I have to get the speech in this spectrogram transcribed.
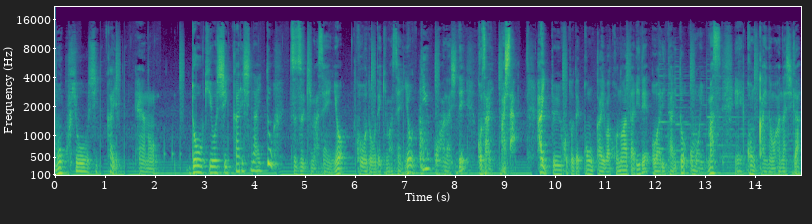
目標をしっかりあの動機をしっかりしないと続きませんよ行動できませんよっていうお話でございました。はいということで今回はこの辺りで終わりたいと思います。えー、今回のお話が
